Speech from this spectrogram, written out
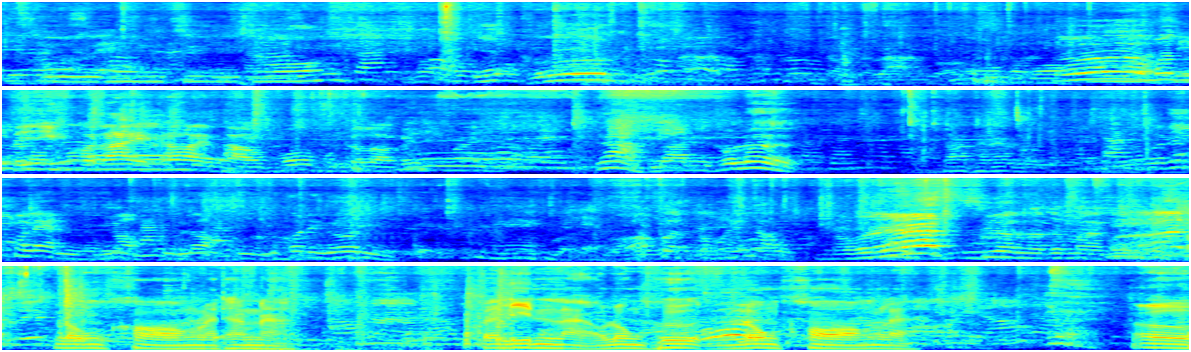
สีฟ้าอะนะให้วะได้สี่นาทีสองเก็บเกินเอองเก็บเกินตีก็ได้เท่าไหร่เผาพวกผมตลอดไม่ยิงนะร้านนี้เขาเลิกลงคลองอะไรทางนั้นไปลินเหล่าลงพืชลงคลองแหละเออ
